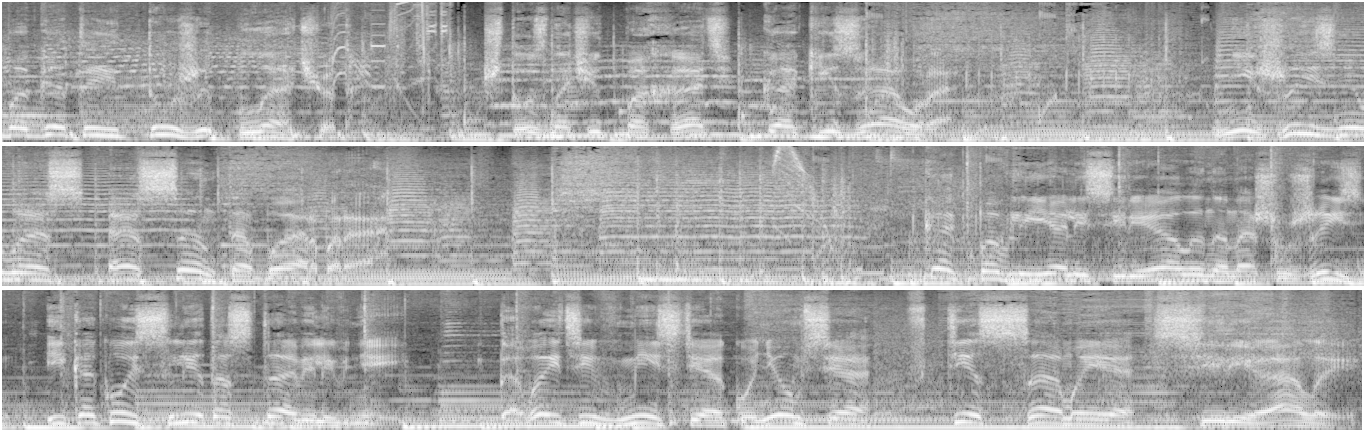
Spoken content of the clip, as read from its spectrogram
богатые тоже плачут? Что значит пахать, как Изаура? Не жизнь у вас, а Санта-Барбара. Как повлияли сериалы на нашу жизнь и какой след оставили в ней? Давайте вместе окунемся в те самые сериалы.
